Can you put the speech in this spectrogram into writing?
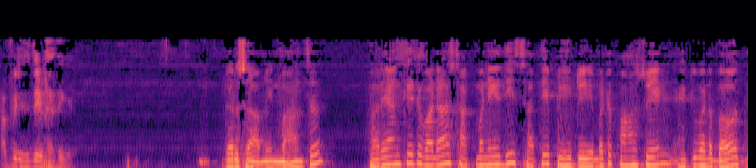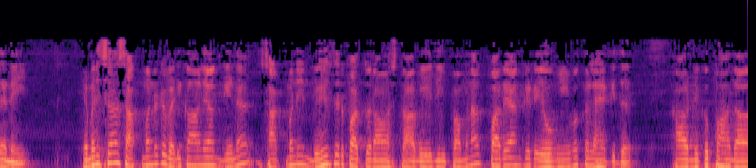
අපිරිසිදු වෙනවද කියලා. ගරු ස්වාමීන් වහන්සේ පරයන්කයට වඩා සක්මනේදී සතිය පිහිටුවීමට පහසුවෙන් හැකිවන බව දැනේ. එම නිසා සක්මනට වැඩි කාලයක් ගෙන සක්මනින් වෙහෙසට පත්වන අවස්ථාවේදී පමණක් පරයන්කට යොමීම කළ හැකිද? කාරුණික පහදා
